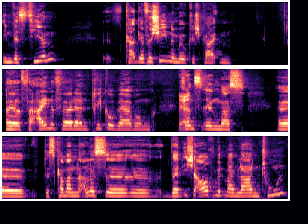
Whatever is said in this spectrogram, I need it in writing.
investieren. Es kann ja verschiedene Möglichkeiten. Äh, Vereine fördern, Trikotwerbung, Ja. sonst irgendwas. Äh, das kann man alles, äh, äh, werde ich auch mit meinem Laden tun,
